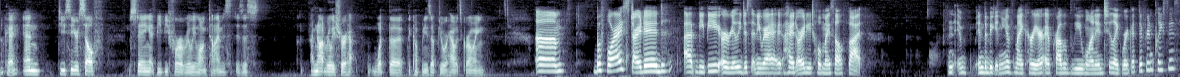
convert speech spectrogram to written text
Okay. And do you see yourself staying at Beepi for a really long time? Is is this? I'm not really sure how, what the the company's up to or how it's growing. Um, before I started at Beepi, or really just anywhere, I had already told myself that in, in, in the beginning of my career, I probably wanted to like work at different places.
